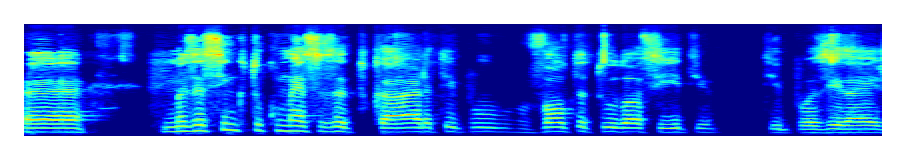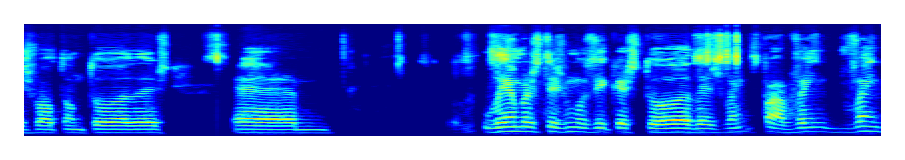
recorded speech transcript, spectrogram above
Uh, mas assim que tu começas a tocar, tipo, volta tudo ao sítio, tipo, as ideias voltam todas, uh, lembras das músicas todas, vem, pá, vem, vem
